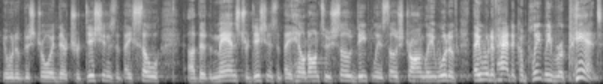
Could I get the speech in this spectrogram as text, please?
It would have destroyed their traditions that they so, uh, the, the man's traditions that they held onto so deeply and so strongly. It would have, they would have had to completely repent.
